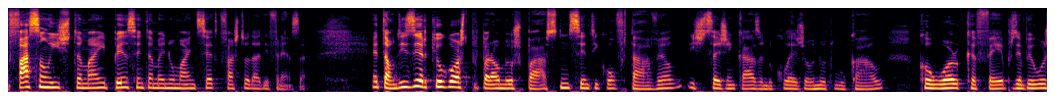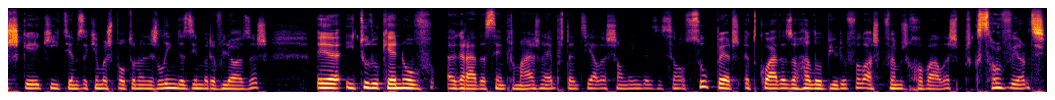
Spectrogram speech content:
façam isto também pensem também no mindset que faz toda a diferença. Então, dizer que eu gosto de preparar o meu espaço, de me sentir confortável, isto seja em casa, no colégio ou noutro local, co-work, café, por exemplo, eu hoje cheguei aqui temos aqui umas poltronas lindas e maravilhosas eh, e tudo o que é novo agrada sempre mais, não é? Portanto, elas são lindas e são super adequadas ao Hello Beautiful, acho que vamos roubá-las porque são verdes.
